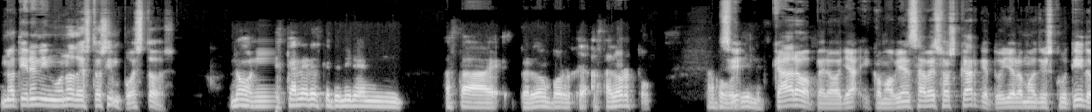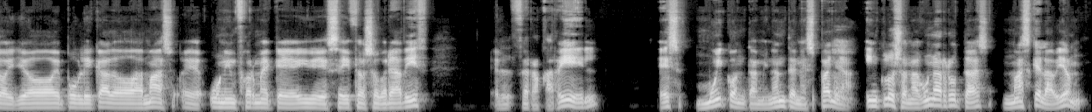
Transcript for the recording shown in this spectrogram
no tiene ninguno de estos impuestos. No, ni escáneres que te miren hasta, perdón, por, hasta el orto. Tampoco tiene. Claro, pero ya, y como bien sabes, Oscar, que tú y yo lo hemos discutido y yo he publicado además eh, un informe que se hizo sobre Adif, el ferrocarril es muy contaminante en España, incluso en algunas rutas más que el avión.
